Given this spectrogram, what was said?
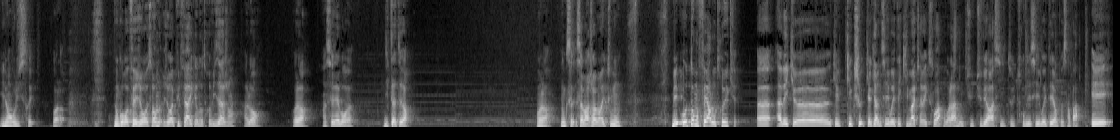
Il est enregistré. Voilà. Donc on refait Je ressemble. J'aurais pu le faire avec un autre visage. Hein. Alors, voilà, un célèbre dictateur. Voilà. Donc ça, marche vraiment avec tout le monde. Mais autant faire le truc euh, avec euh, quelqu'un, une célébrité qui match avec soi. Voilà. Donc tu, verras si tu, trouves des célébrités un peu sympas. Et,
